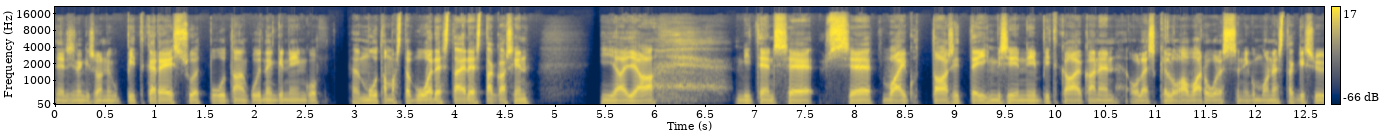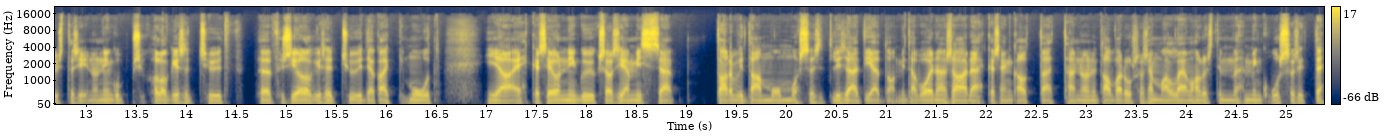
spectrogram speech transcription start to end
ensinnäkin se on niin kuin pitkä reissu, että puhutaan kuitenkin niin kuin muutamasta vuodesta edes takaisin. Ja, ja miten se, se vaikuttaa sitten ihmisiin niin pitkäaikainen oleskelu avaruudessa niin kuin monestakin syystä. Siinä on niin kuin psykologiset syyt, fysiologiset syyt ja kaikki muut. Ja ehkä se on niin kuin yksi asia, missä tarvitaan muun muassa sit lisää tietoa, mitä voidaan saada ehkä sen kautta, että ne on nyt avaruusasemalla ja mahdollisesti myöhemmin kuussa sitten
